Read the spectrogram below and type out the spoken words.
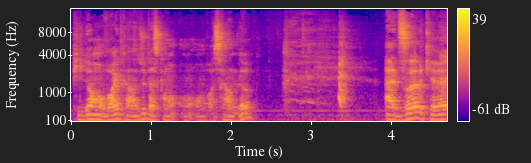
puis là, on va être rendu parce qu'on on- on va se rendre là. À dire que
